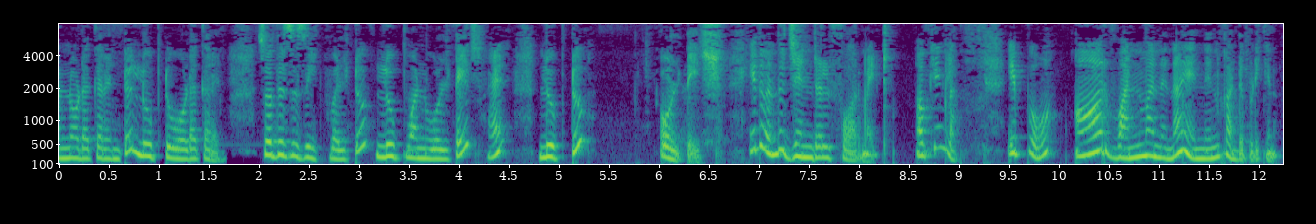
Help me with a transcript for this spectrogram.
ஒன்னோட கரண்ட் லூப் டூவோட current so this is equal to loop one voltage and loop two voltage இது வந்து ஜென்ரல் ஃபார்மேட் ஓகேங்களா? இப்போ ஆர் ஒன் ஒன்னா என்னன்னு கண்டுபிடிக்கணும்.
